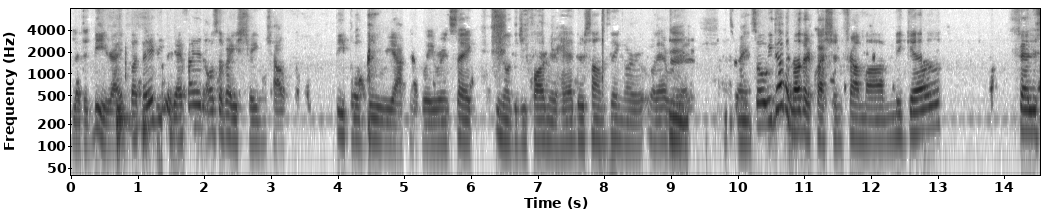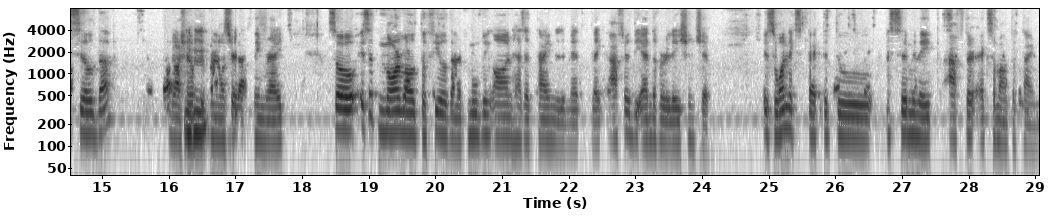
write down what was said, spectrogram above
let it be, right? But I agree with you. I find it also very strange how people do react that way, where it's like, you know, did you fall on your head or something or whatever. Mm. Right? That's right. So we do have another question from uh, Miguel Felicilda. Gosh, I hope you pronounce your last name right. So, is it normal to feel that moving on has a time limit? Like after the end of a relationship, is one expected to assimilate after X amount of time?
